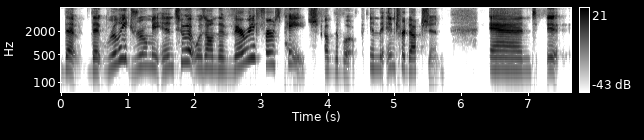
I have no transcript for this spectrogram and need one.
that that really drew me into it was on the very first page of the book in the introduction and it,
